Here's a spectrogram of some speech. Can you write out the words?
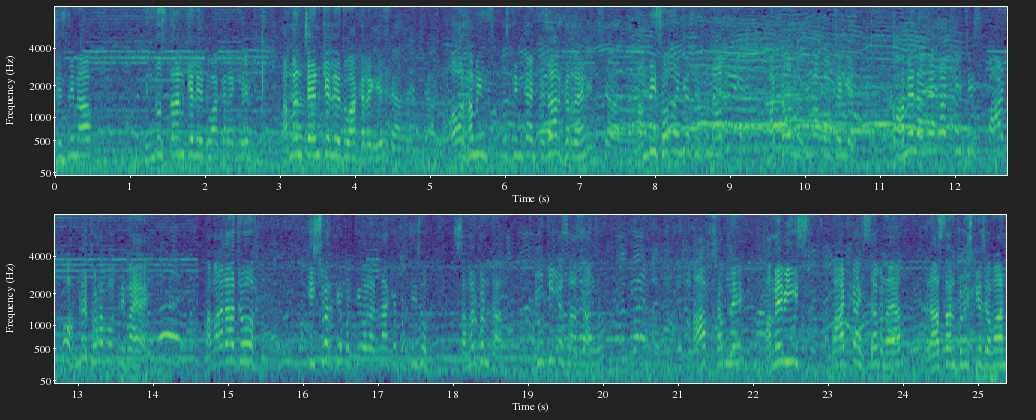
जिस दिन आप हिंदुस्तान के लिए दुआ करेंगे अमन चैन के लिए दुआ करेंगे. और हम इन, उस दिन का इंतज़ार कर रहे हैं। हम भी सोचेंगे जिस दिन आप मक्का और मदीना पहुँचेंगे। तो हमें लगेगा कि जिस पार्ट को हमने थोड़ा बहुत निभाया है हमारा जो ईश्वर के प्रति और अल्लाह के प्रति जो समर्पण था ड्यूटी के साथ साथ आप सबने हमें भी इस पार्ट का हिस्सा बनाया। राजस्थान पुलिस के जवान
